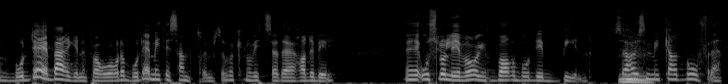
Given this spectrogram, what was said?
bodde jeg i Bergen et par år. Da bodde jeg midt i sentrum, så det var ikke noe vits i at jeg hadde bil. Eh, Oslo-livet òg. Bare bodde i byen. Så jeg har Mm. liksom ikke hatt behov for det.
